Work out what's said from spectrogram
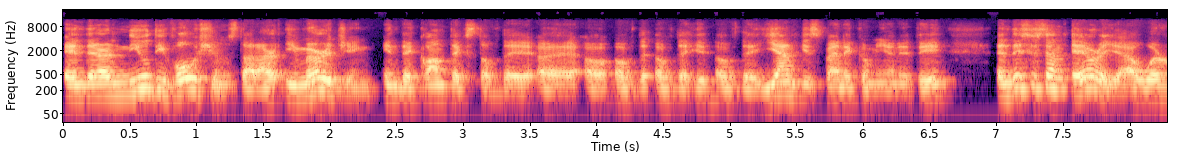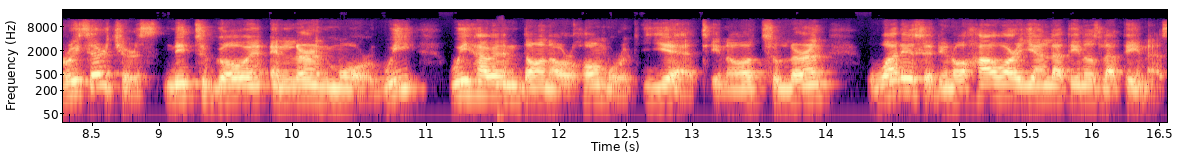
and there are new devotions that are emerging in the context of the, uh, of, the, of, the, of the young Hispanic community. And this is an area where researchers need to go and, learn more. We, we haven't done our homework yet, you know, to learn what is it, you know, how are young Latinos, Latinas?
